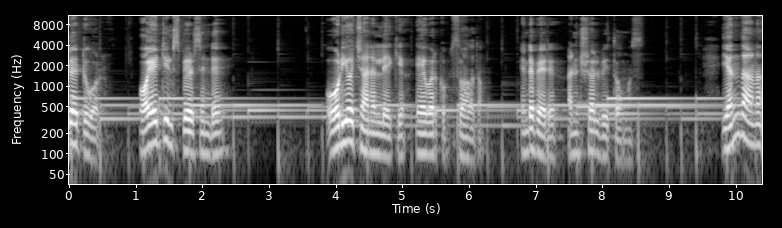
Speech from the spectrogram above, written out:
day to all. O I T ഇൻസ്പേഴ്സിന്റെ ഓഡിയോ ചാനലിലേക്ക് ഏവർക്കും സ്വാഗതം. എന്റെ പേര് അൻഷൽ വി തോമസ്. എന്താണ്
